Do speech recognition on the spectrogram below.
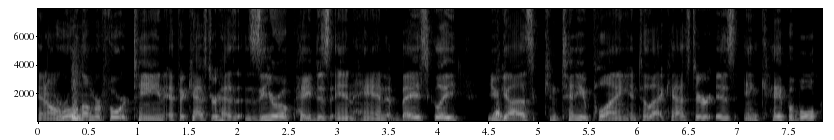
And on rule number 14, if a caster has zero pages in hand, basically you guys continue playing until that caster is incapable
